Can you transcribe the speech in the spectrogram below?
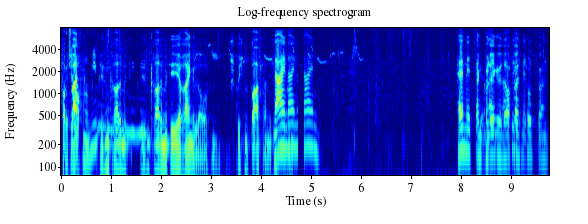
Hört ihr auch nur Mimi? Wir sind gerade mit, wir sind gerade mit dir hier reingelaufen. Sprich mit Basler nicht. Nein, mit nein, nein. Hey, mit, Dein Kollege nein, wird auch gleich mit tot sein.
